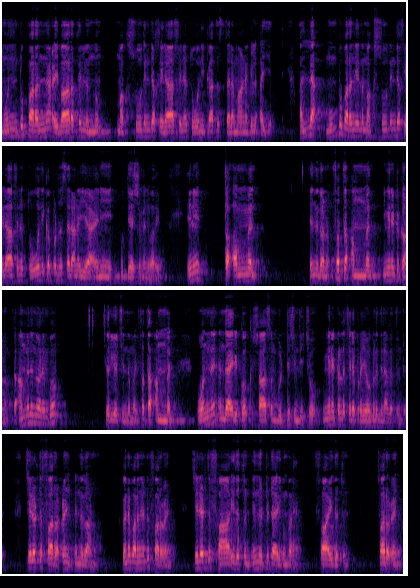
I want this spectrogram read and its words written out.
മുൻപ് പറഞ്ഞ ഇബാറത്തിൽ നിന്നും മക്സൂദിന്റെ ഖിലാഫിനെ തോന്നിക്കാത്ത സ്ഥലമാണെങ്കിൽ ഐ. അല്ല മുമ്പ് പറഞ്ഞിരുന്ന മക്സൂദിന്റെ ഖിലാഫിനെ തോന്നിക്കപ്പെടുന്ന സ്ഥലമാണ് യാനി ഉദ്ദേശം എന്ന് പറയും. ഇനി തഅമ്മൽ എന്ന് കാണും. ഫത്ത അമ്മൽ ഇങ്ങനെയൊക്കെ കാണും. അമ്മൽ എന്ന് പറയുമ്പോൾ ചെറിയ ചിന്തമായി. ഫത്ത അമ്മൽ ഒന്ന് എന്തായിരിക്കോ? ശ്വാസം വിട്ട് ചിന്തിച്ചോ. ഇങ്ങനെയൊക്കെയുള്ള ചില പ്രയോഗങ്ങൾ ഇതിനകത്തുണ്ട്. ചിലയിടത്ത് ഫർഉൻ എന്ന് കാണും. അങ്ങനെ പറഞ്ഞിട്ട് ഫർഉൻ. ചിലയിടത്ത് ഫായിദത്തുൻ എന്ന് ഇട്ടിട്ടായിരിക്കും പറയാം. ഫായിദത്തുൻ ഫർഉൻ.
